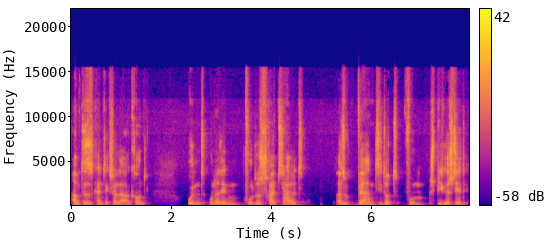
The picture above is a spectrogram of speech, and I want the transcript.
Aber das ist kein sexueller Account. Und unter den Fotos schreibt sie halt, also während sie dort vom Spiegel steht,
